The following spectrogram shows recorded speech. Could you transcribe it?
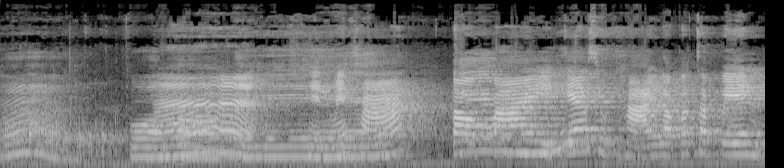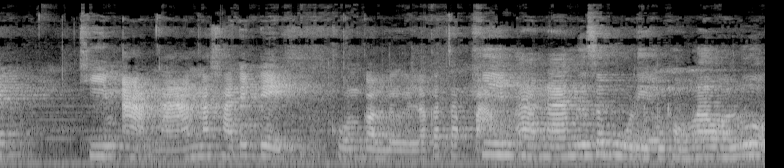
อ่าฟองอ่ามาแล้วเห็นไหมคะ ต่อไปแก้วสุดท้ายเราก็จะเป็น ครีมอาบน้ำนะคะ เด็กๆคนก่อนเลยแล้วก็จะคเป่ารีมอาบน้ำหรือสบู่เหลวของเราอะลูก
